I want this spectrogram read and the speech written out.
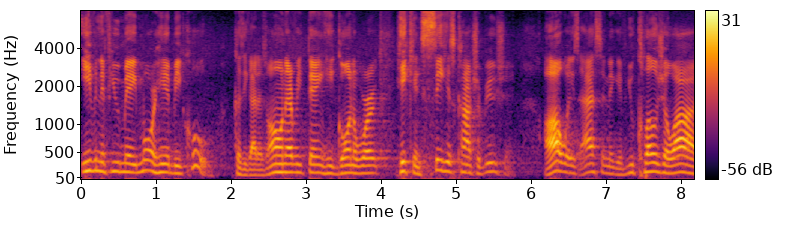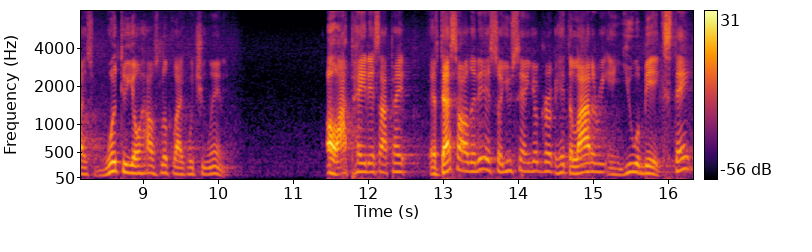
even if you made more, he'd be cool because he got his own everything. He going to work. He can see his contribution. I always ask the nigga, if you close your eyes, what do your house look like with you in it? Oh, I pay this, I pay. If that's all it is, so you saying your girl could hit the lottery and you would be extinct?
